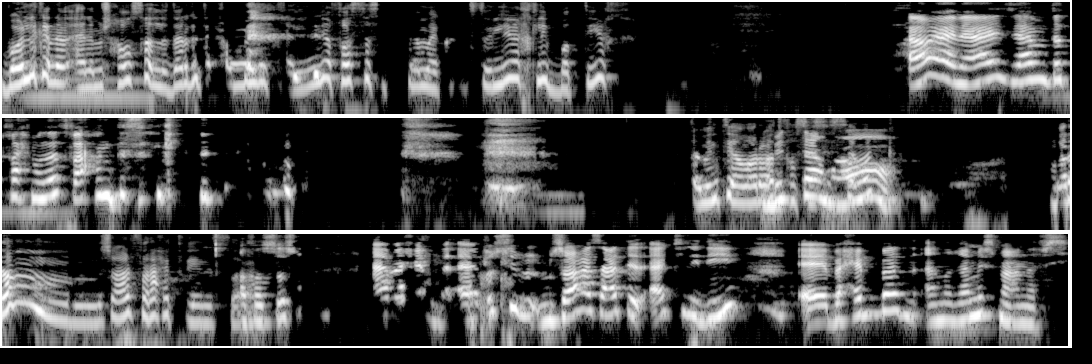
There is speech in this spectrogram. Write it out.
بقول لك أنا أنا مش هوصل لدرجة الحب اللي تخليني أفصص السمك. تقولي لي اخلي بطيخ. آه يعني عايز يا عم تطفح ما تطفح وأنت ساكت. طب أنت يا مروة تفصصي السمك؟ مرام مش عارفة راحت فين الصراحة. افصصه أنا بحب آه، بصي بصراحة ساعات الأكل دي آه، بحب أنغمس مع نفسي.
